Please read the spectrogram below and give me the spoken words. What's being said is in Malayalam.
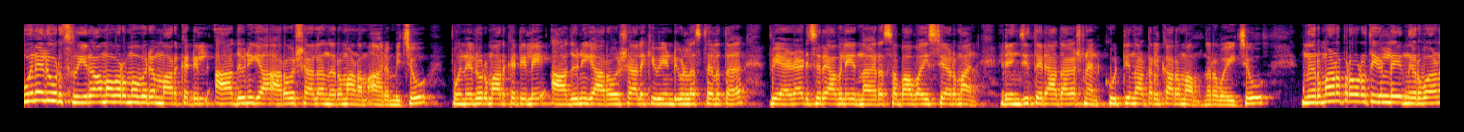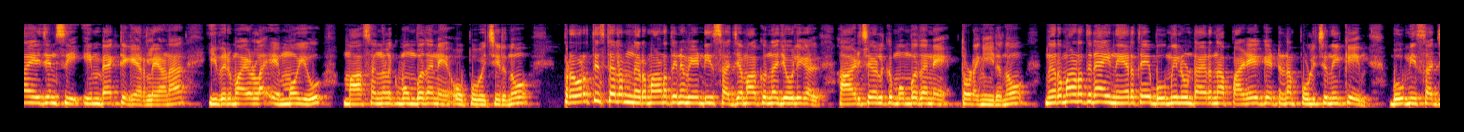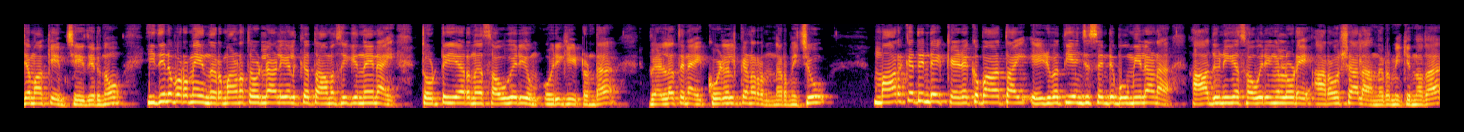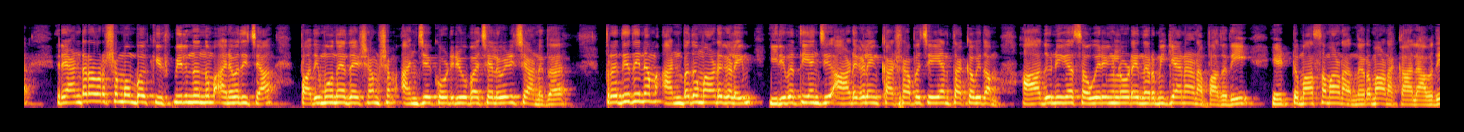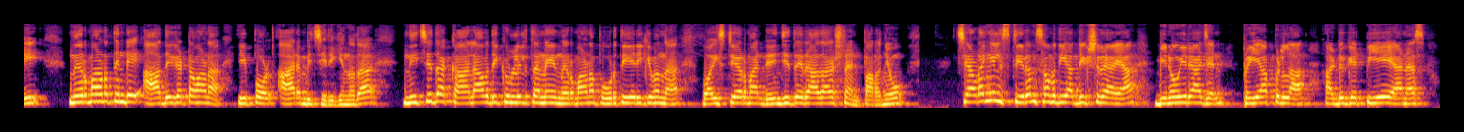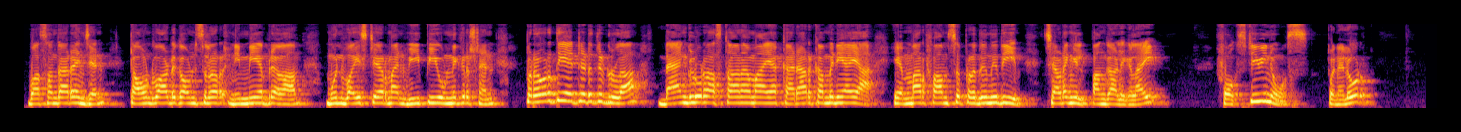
പുനലൂർ ശ്രീരാമവർമ്മപുരം മാർക്കറ്റിൽ ആധുനിക അറവശാല നിർമ്മാണം ആരംഭിച്ചു. പുനലൂർ മാർക്കറ്റിലെ ആധുനിക അറവശാലയ്ക്ക് വേണ്ടിയുള്ള സ്ഥലത്ത് വ്യാഴാഴ്ച രാവിലെ നഗരസഭാ വൈസ് ചെയർമാൻ രഞ്ജിത്ത് രാധാകൃഷ്ണൻ കുറ്റിനാട്ടൽ കർമ്മം നിർവഹിച്ചു. നിർമ്മാണ പ്രവർത്തികളുടെ നിർവഹണ ഏജൻസി ഇമ്പാക്ട് കേരളയാണ്. ഇവരുമായുള്ള എം മാസങ്ങൾക്ക് മുമ്പ് തന്നെ ഒപ്പുവച്ചിരുന്നു. പ്രവൃത്തി സ്ഥലം നിർമ്മാണത്തിന് വേണ്ടി സജ്ജമാക്കുന്ന ജോലികൾ ആഴ്ചകൾക്ക് മുമ്പ് തന്നെ തുടങ്ങിയിരുന്നു. നിർമ്മാണത്തിനായി നേരത്തെ ഭൂമിയിലുണ്ടായിരുന്ന പഴയ കെട്ടിടം പൊളിച്ചു നീക്കുകയും ഭൂമി സജ്ജമാക്കുകയും ചെയ്തിരുന്നു. ഇതിനു പുറമെ നിർമ്മാണ തൊഴിലാളികൾക്ക് താമസിക്കുന്നതിനായി തൊട്ടുചേർന്ന് സൗകര്യവും ഒരുക്കിയിട്ടുണ്ട്. വെള്ളത്തിനായി കുഴൽക്കിണറും നിർമ്മിച്ചു. മാർക്കറ്റിന്റെ കിഴക്ക് ഭാഗത്തായി എഴുപത്തിയഞ്ച് സെന്റ് ഭൂമിയിലാണ് ആധുനിക സൗകര്യങ്ങളോടെ അറവശാല നിർമ്മിക്കുന്നത്. രണ്ടര വർഷം മുമ്പ് കിഫ്ബിയിൽ നിന്നും അനുവദിച്ച പതിമൂന്ന് ദശാംശം അഞ്ച് കോടി രൂപ ചെലവഴിച്ചാണിത്. പ്രതിദിനം അൻപത് മാടുകളെയും ഇരുപത്തിയഞ്ച് ആടുകളെയും കഷാപ്പ് ചെയ്യാൻ തക്കവിധം ആധുനിക സൗകര്യങ്ങളോടെ നിർമ്മിക്കാനാണ് പദ്ധതി. എട്ട് മാസമാണ് നിർമ്മാണ കാലാവധി. നിർമ്മാണത്തിന്റെ ആദ്യഘട്ടമാണ് ഇപ്പോൾ ആരംഭിച്ചിരിക്കുന്നത്. നിശ്ചിത കാലാവധിക്കുള്ളിൽ തന്നെ നിർമ്മാണം പൂർത്തീകരിക്കുമെന്ന് വൈസ് ചെയർമാൻ രഞ്ജിത്ത് രാധാകൃഷ്ണൻ പറഞ്ഞു. ചടങ്ങിൽ സ്ഥിരം സമിതി അധ്യക്ഷരായ Binoy Rajan Priya Pillai advocate P A Anas Vasantharanjan town ward councillor Nimmi Abraham മുൻ vice chairman V P Unnikrishnan പ്രവൃത്തി ഏറ്റെടുത്തിട്ടുള്ള ബാംഗ്ലൂർ ആസ്ഥാനമായ കരാർ കമ്പനിയായ എം ആർ ഫാംസ് പ്രതിനിധിയും ചടങ്ങിൽ പങ്കാളികളായി. Fox T V news Punalur.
